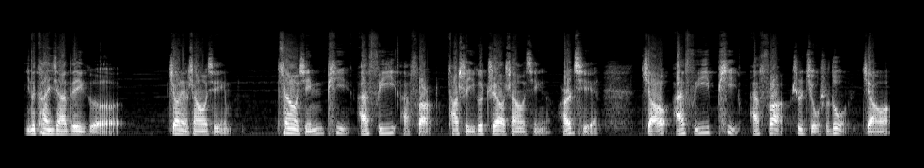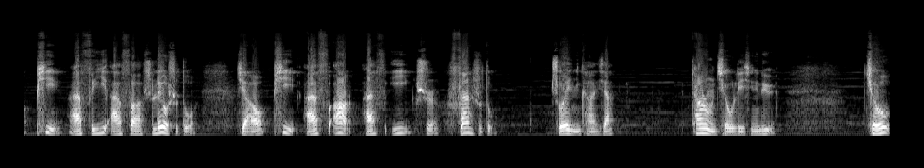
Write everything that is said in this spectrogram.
你能看一下这个焦点三角形，三角形 P F 一 F 二它是一个直角三角形，而且角 F 一 P F 二是九十度，角 P F 一 F 二是六十度。角 P F 二 F 一是三十度，所以你看一下，它让求离心率，求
